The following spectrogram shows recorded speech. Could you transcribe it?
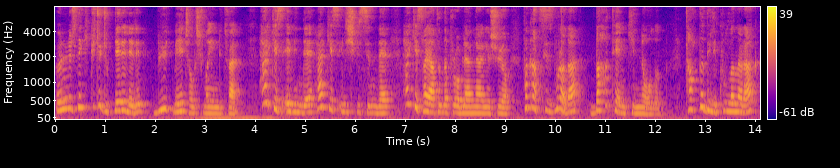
Önünüzdeki küçücük dereleri büyütmeye çalışmayın lütfen. Herkes evinde, herkes ilişkisinde, herkes hayatında problemler yaşıyor. Fakat siz burada daha temkinli olun. Tatlı dili kullanarak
